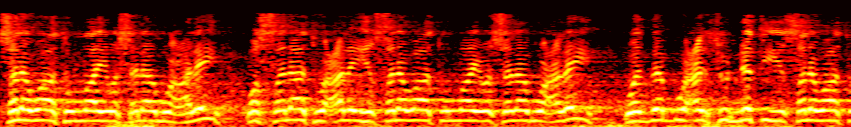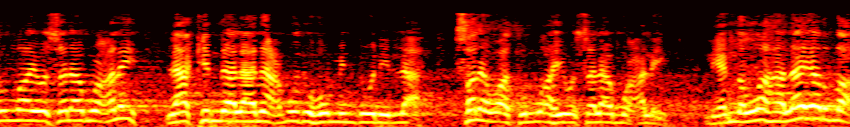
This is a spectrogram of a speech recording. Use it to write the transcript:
صلوات الله وسلامه عليه والصلاة عليه صلوات الله وسلامه عليه والذب عن سنته صلوات الله وسلامه عليه. لكننا لا نعبده من دون الله صلوات الله وسلامه عليه. لأن الله لا يرضى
